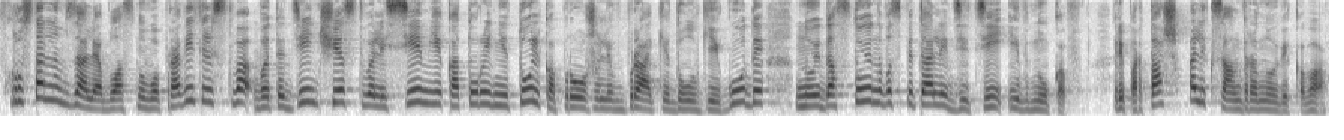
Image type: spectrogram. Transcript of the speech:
В Хрустальном зале областного правительства в этот день чествовали семьи, которые не только прожили в браке долгие годы, но и достойно воспитали детей и внуков. Репортаж Александра Новикова.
